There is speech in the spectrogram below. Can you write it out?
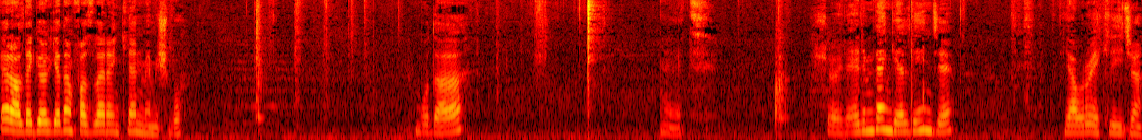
Herhalde gölgeden fazla renklenmemiş bu. Bu da Evet. Şöyle elimden geldiğince yavru ekleyeceğim.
